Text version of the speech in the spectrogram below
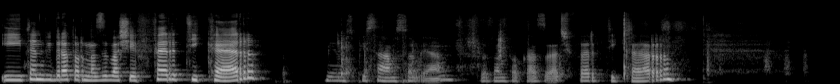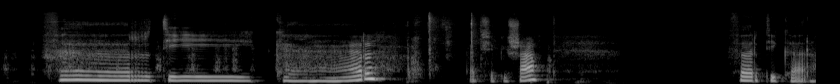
I ten wibrator nazywa się Fertiker nie spisałam sobie, żeby Wam pokazać. Fertiker. Fertiker. Tak się pisze. Fertiker.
